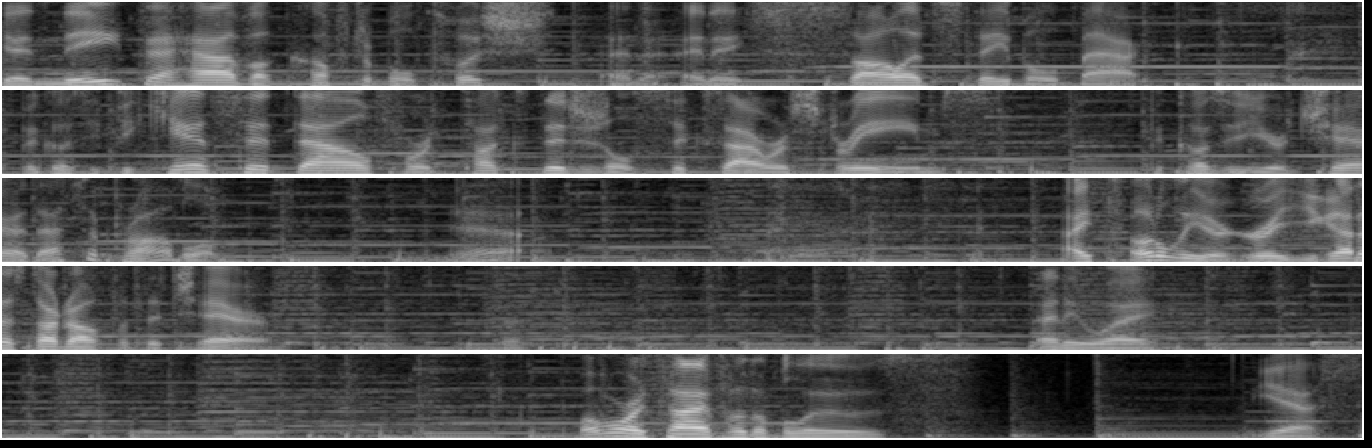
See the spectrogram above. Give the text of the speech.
you need to have a comfortable tush and a, and a solid, stable back. Because if you can't sit down for Tux Digital six hour streams because of your chair, that's a problem. Yeah. I totally agree. You got to start off with the chair. Anyway. One more time for the blues. Yes,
